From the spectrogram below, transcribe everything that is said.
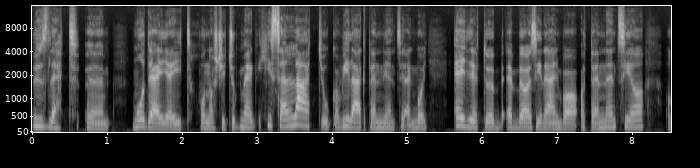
üzlet ö, modelljeit honosítsuk meg, hiszen látjuk a világ tendenciákban, hogy egyre több ebbe az irányba a tendencia a,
